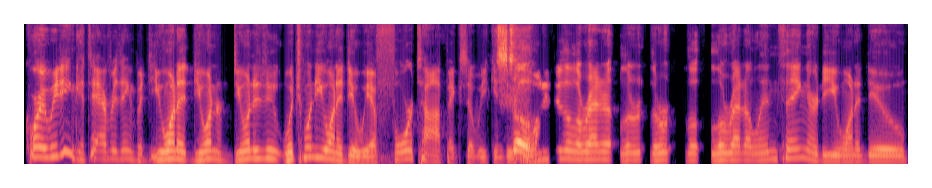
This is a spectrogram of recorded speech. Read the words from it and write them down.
Corey, we didn't get to everything, but do you want to do you want to do you want to do which one do you want to do? We have four topics that we can do. do So- you want to do the Loretta Lor- Lor- Lor- Loretta Lynn thing, or do you want to do?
